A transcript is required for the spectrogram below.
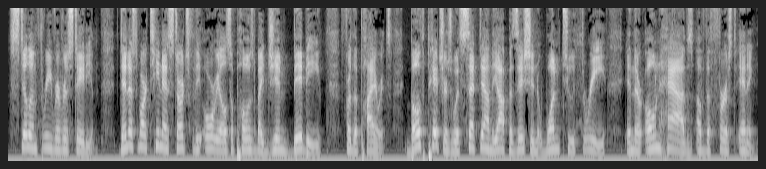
still in Three Rivers Stadium. Dennis Martinez starts for the Orioles, opposed by Jim Bibby for the Pirates. Both pitchers would set down the opposition 1 2 3 in their own halves of the first inning.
